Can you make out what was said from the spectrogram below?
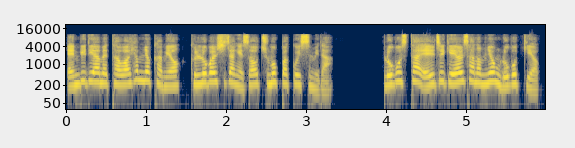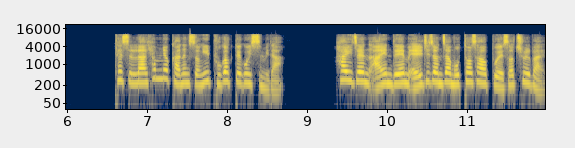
엔비디아 메타와 협력하며 글로벌 시장에서 주목받고 있습니다. 로보스타 LG 계열 산업용 로봇 기업. 테슬라 협력 가능성이 부각되고 있습니다. 하이젠 I&M LG전자 모터 사업부에서 출발.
